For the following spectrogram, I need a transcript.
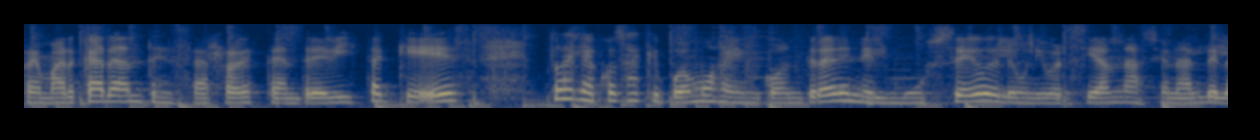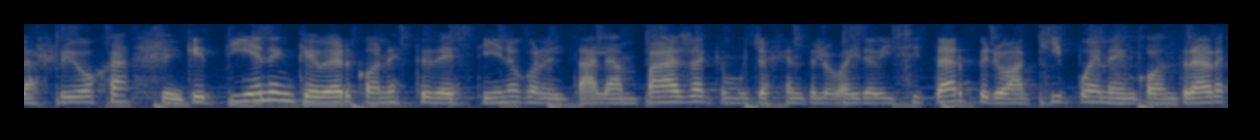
remarcar antes de cerrar esta entrevista, que es todas las cosas que podemos encontrar en el Museo de la Universidad Nacional de La Rioja, que tienen que ver con este destino, con el Talampaya, que mucha gente lo va a ir a visitar, pero aquí pueden encontrar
